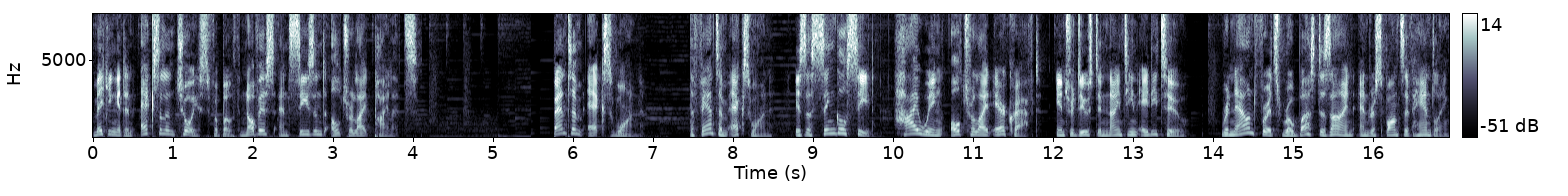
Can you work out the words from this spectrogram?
making it an excellent choice for both novice and seasoned ultralight pilots. Phantom X-1 The Phantom X-1 is a single-seat, high-wing ultralight aircraft introduced in 1982, renowned for its robust design and responsive handling.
